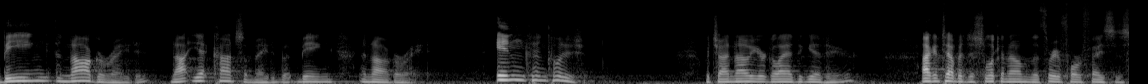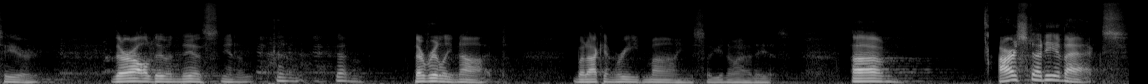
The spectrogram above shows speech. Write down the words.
being inaugurated, not yet consummated, but being inaugurated. In conclusion, which I know you're glad to get here. I can tell by just looking on the three or four faces here. They're all doing this, you know. Go, go. They're really not, but I can read minds, so you know how it is. Um, our study of Acts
